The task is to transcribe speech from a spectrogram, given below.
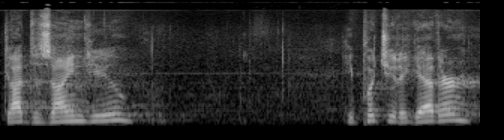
God designed you, He put you together,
